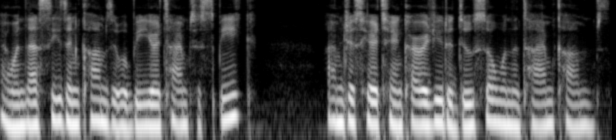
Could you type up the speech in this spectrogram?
And when that season comes, it will be your time to speak. I'm just here to encourage you to do so when the time comes.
